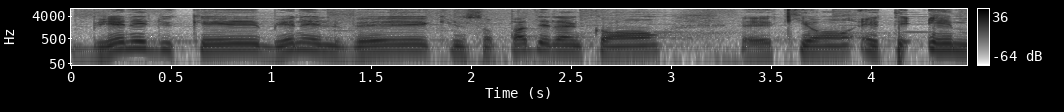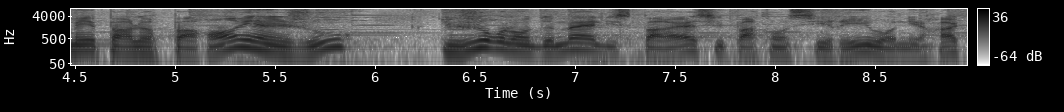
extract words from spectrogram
bien éduqués, bien élevés, qui ne sont pas délinquants, qui ont été aimés par leurs parents et un jour, du jour au lendemain, ils disparaissent, ils partent en Syrie ou en Irak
